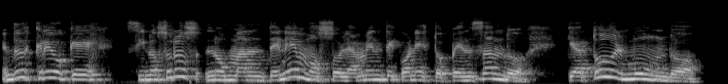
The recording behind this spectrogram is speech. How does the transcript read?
Entonces creo que si nosotros nos mantenemos solamente con esto, pensando que a todo el mundo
